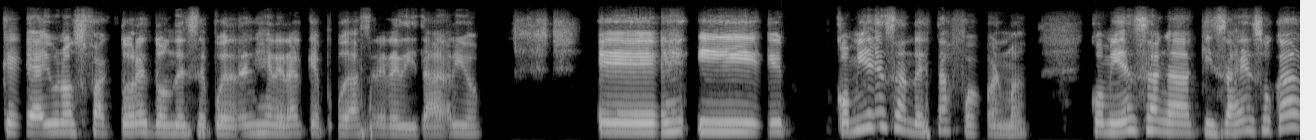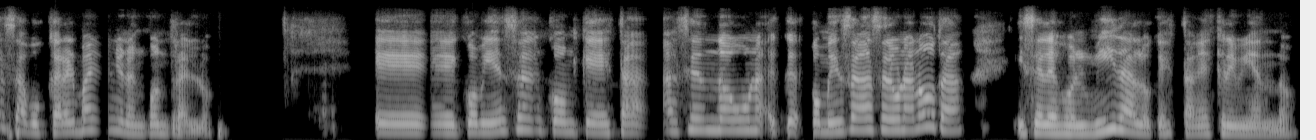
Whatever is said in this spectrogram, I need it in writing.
que hay unos factores donde se pueden generar que pueda ser hereditario. Eh, y comienzan de esta forma, comienzan a quizás en su casa a buscar el baño y no encontrarlo. Eh, comienzan con que están haciendo una, comienzan a hacer una nota y se les olvida lo que están escribiendo.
